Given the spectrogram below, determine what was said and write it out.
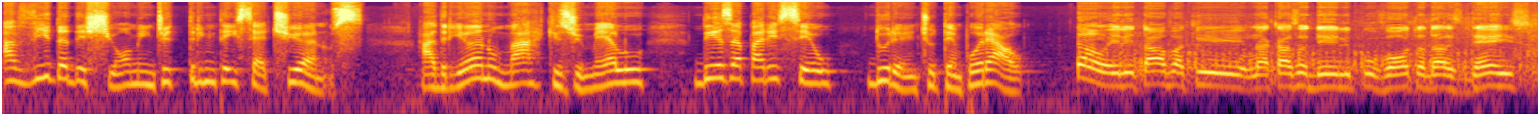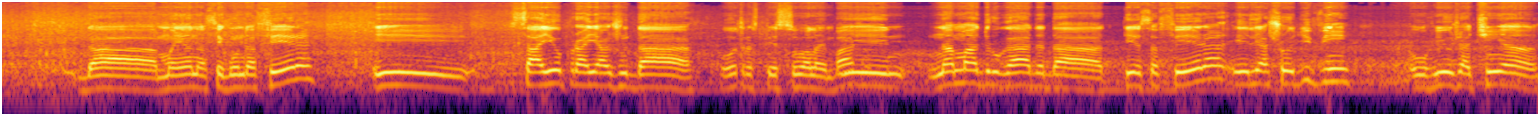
a vida deste homem de 37 anos. Adriano Marques de Melo desapareceu durante o temporal. Não, ele estava aqui na casa dele por volta das 10 da manhã na segunda-feira e saiu para ir ajudar outras pessoas lá embaixo. E na madrugada da terça-feira ele achou de vir. O rio já tinha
